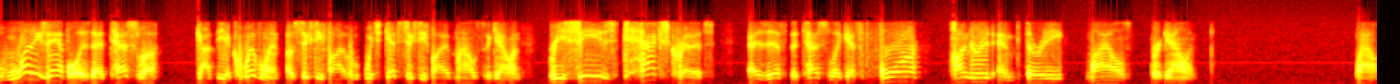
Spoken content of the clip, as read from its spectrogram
one example is that Tesla got the equivalent of 65, which gets 65 miles to the gallon, receives tax credits as if the Tesla gets 430 miles per gallon. Wow.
